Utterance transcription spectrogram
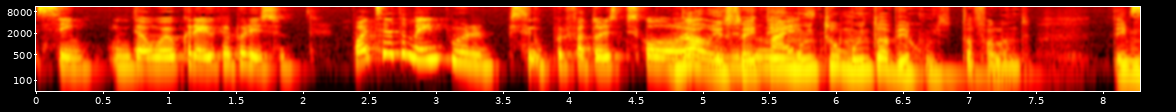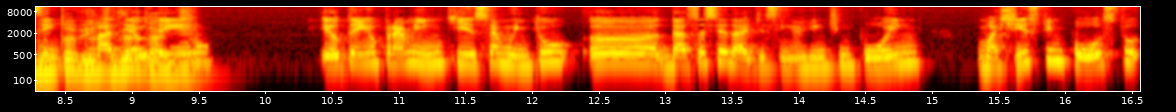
Sim, então eu creio que é por isso. Pode ser também por, por fatores psicológicos. Não, isso aí tem mais. muito, muito a ver com o que tu tá falando. Tem muito Sim, a ver mas de verdade. Eu tenho, eu tenho para mim que isso é muito ah, da sociedade, assim. A gente impõe o machismo imposto,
